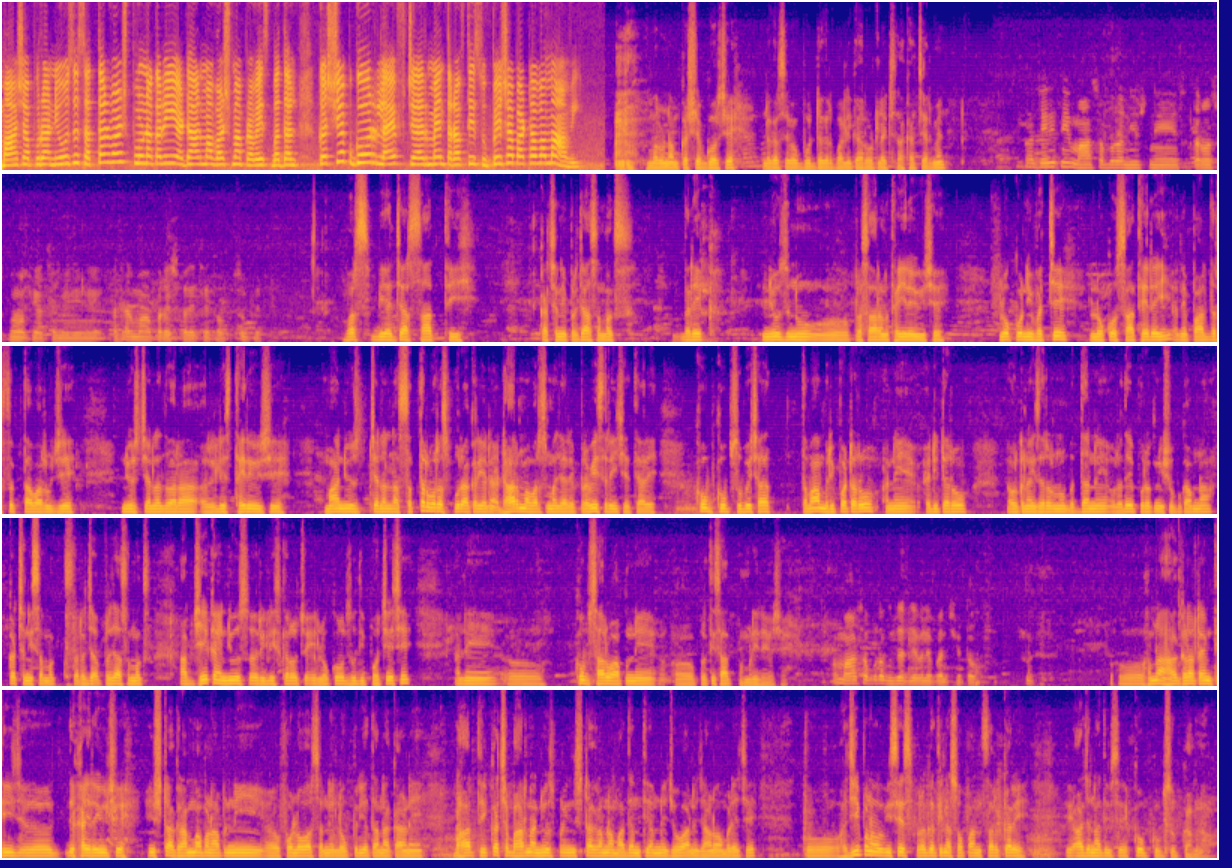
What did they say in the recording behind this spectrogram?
મહાશાપુરા news સત્તર વર્ષ પૂર્ણ કરી અઢારમા વર્ષમાં પ્રવેશ બદલ કશ્યપ ગોર લાઈફ ચેરમેન તરફથી શુભેચ્છા પાઠવવામાં આવી. મારું નામ કશ્યપ ગોર છે. નગરસેવક ભુજ નગરપાલિકા રોડલાઇટ શાખા ચેરમેન. જે રીતે મહાસાપુરા ન્યૂઝને સત્તર વર્ષ પૂર્ણ થયા છે અઢારમાં પ્રવેશ કરે છે તો શું કહે વર્ષ બે હજાર સાતથી કચ્છની પ્રજા સમક્ષ દરેક ન્યૂઝનું પ્રસારણ થઈ રહ્યું છે. લોકોની વચ્ચે લોકો સાથે રહી અને પારદર્શકતાવાળું જે ન્યૂઝ ચેનલ દ્વારા રિલીઝ થઈ રહ્યું છે, મા ન્યૂઝ ચેનલના સત્તર વર્ષ પૂરા કરી અને અઢારમા વર્ષમાં જ્યારે પ્રવેશ રહી છે ત્યારે ખૂબ ખૂબ શુભેચ્છા તમામ રિપોર્ટરો અને એડિટરો, ઓર્ગેનાઇઝરોનું બધાને હૃદયપૂર્વકની શુભકામના, કચ્છની સમક્ષ, રજા, પ્રજા સમક્ષ આપ જે કાંઈ ન્યૂઝ રિલીઝ કરો છો એ લોકો સુધી પહોંચે છે અને ખૂબ સારો આપણને પ્રતિસાદ મળી રહ્યો છે. મહાસાપુરા ગુજરાત લેવલે પણ છે તો હમણાં ઘણા ટાઈમથી જ દેખાઈ રહ્યું છે. ઇન્સ્ટાગ્રામમાં પણ આપણી ફોલોઅર્સ અને લોકપ્રિયતાના કારણે બહારથી, કચ્છ બહારના ન્યૂઝ પણ ઇન્સ્ટાગ્રામના માધ્યમથી અમને જોવા અને જાણવા મળે છે. તો હજી પણ વિશેષ પ્રગતિના સોપાન સર કરે એ આજના દિવસે ખૂબ ખૂબ શુભકામનાઓ.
